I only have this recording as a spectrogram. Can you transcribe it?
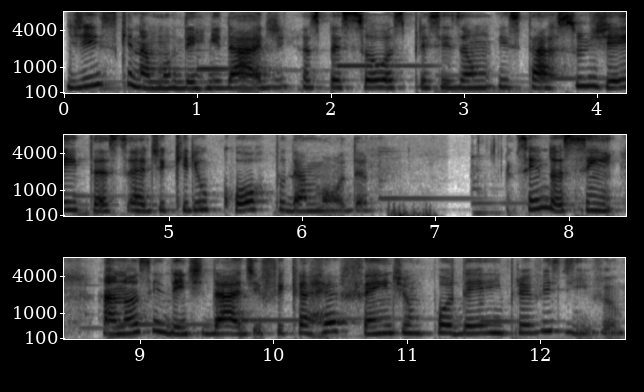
diz que na modernidade as pessoas precisam estar sujeitas a adquirir o corpo da moda. Sendo assim, a nossa identidade fica refém de um poder imprevisível,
